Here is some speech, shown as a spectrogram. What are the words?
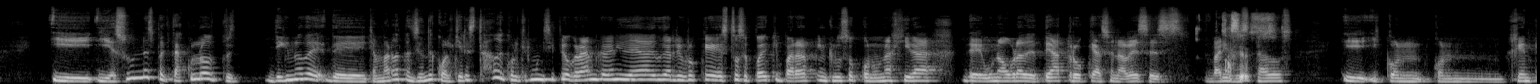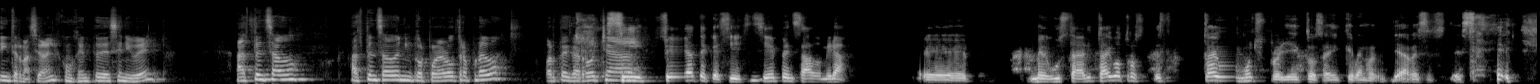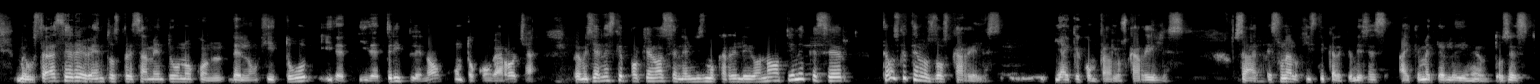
Y, y, es un espectáculo pues, digno de, llamar la atención de cualquier estado, de cualquier municipio. Gran, gran idea, Edgar. Yo creo que esto se puede equiparar incluso con una gira de una obra de teatro que hacen a veces varios estados y, con, con, gente internacional y con gente de ese nivel. ¿Has pensado, has pensado en incorporar otra prueba? Parte de Garrocha. Sí, fíjate que sí, sí he pensado. Mira, eh, me gustaría, traigo otros, traigo muchos proyectos ahí que, bueno, ya a veces me gustaría hacer eventos precisamente uno con, de longitud y de, y de triple, ¿no? Junto con Garrocha. Pero me decían, es que ¿por qué no hacen el mismo carril? Le digo, no, tiene que ser, tenemos que tener los dos carriles y hay que comprar los carriles. O sea, es una logística de que dices, hay que meterle dinero. Entonces,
